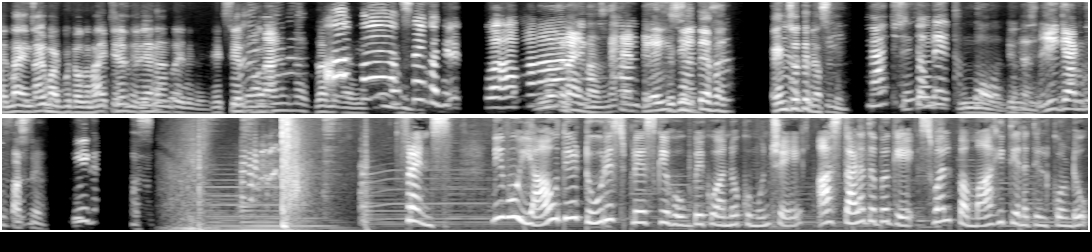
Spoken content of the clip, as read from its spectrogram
ಎಲ್ಲ ಎಂಜಾಯ್ ಮಾಡ್ಬಿಟ್ಟು ಹೋಗೋಣ. ನೆಕ್ಸ್ಟ್ ಇಯರ್ ಫ್ರೆಂಡ್ಸ್ ಜೊತೆ ಫ್ರೆಂಡ್ಸ್ ನೀವು ಯಾವುದೇ ಟೂರಿಸ್ಟ್ ಪ್ಲೇಸ್ಗೆ ಹೋಗಬೇಕು ಅನ್ನೋಕ್ಕೂ ಮುಂಚೆ ಆ ಸ್ಥಳದ ಬಗ್ಗೆ ಸ್ವಲ್ಪ ಮಾಹಿತಿಯನ್ನು ತಿಳ್ಕೊಂಡು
